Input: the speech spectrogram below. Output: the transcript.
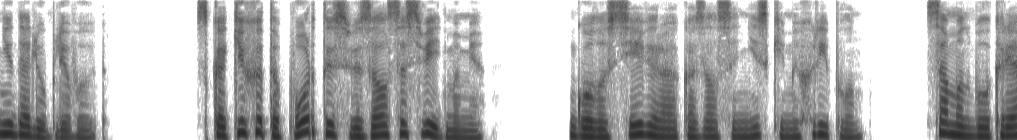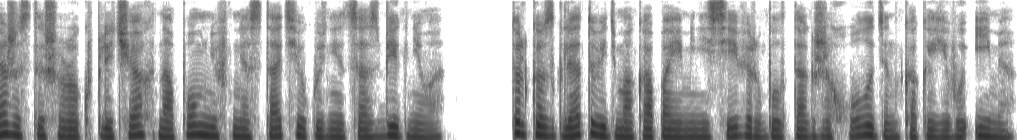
недолюбливают. С каких это пор ты связался с ведьмами? Голос Севера оказался низким и хриплым. Сам он был кряжестый, широк в плечах, напомнив мне статью кузнеца Збигнева. Только взгляд у ведьмака по имени Север был так же холоден, как и его имя.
